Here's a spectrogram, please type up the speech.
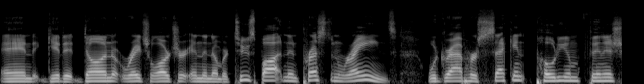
and get it done. Rachel Archer in the number two spot, and then Prestin Raines would grab her second podium finish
